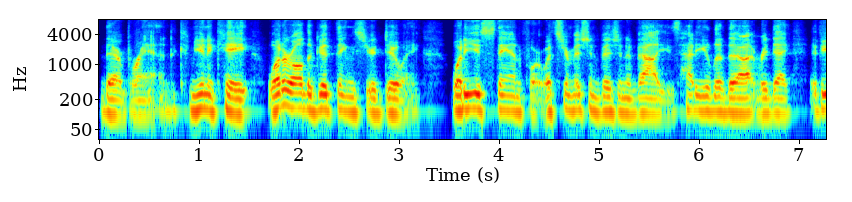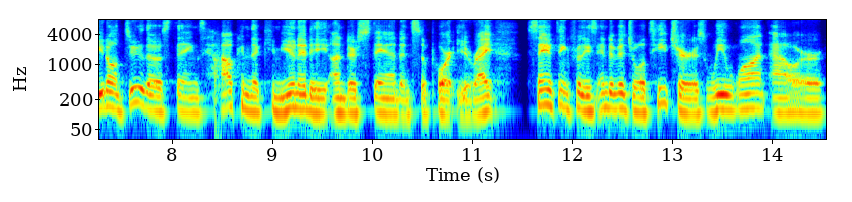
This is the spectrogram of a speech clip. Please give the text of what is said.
their brand. Communicate what are all the good things you're doing? What do you stand for? What's your mission vision and values? How do you live that out every day? If you don't do those things how can the community understand and support you right? Same thing for these individual teachers. We want our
